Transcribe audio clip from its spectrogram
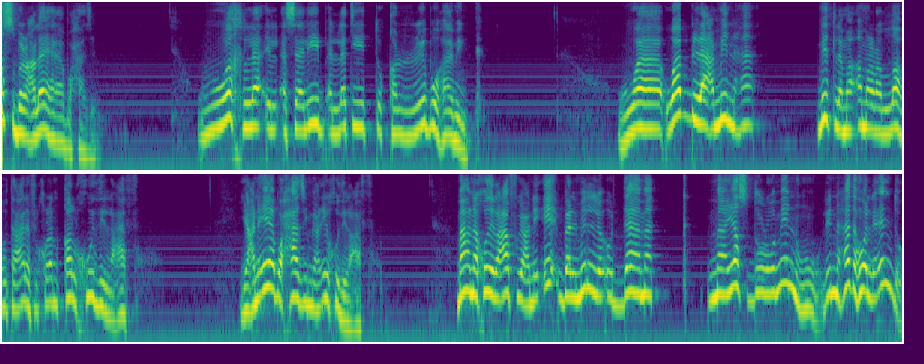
اصبر عليها يا أبو حازم. واخلق الأساليب التي تقربها منك. وابلع منها مثل ما أمر الله تعالى في القرآن قال خذ العفو. يعني إيه يا أبو حازم؟ يعني إيه خذ العفو؟ معنى خذ العفو يعني اقبل من اللي قدامك ما يصدر منه لأن هذا هو اللي عنده.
